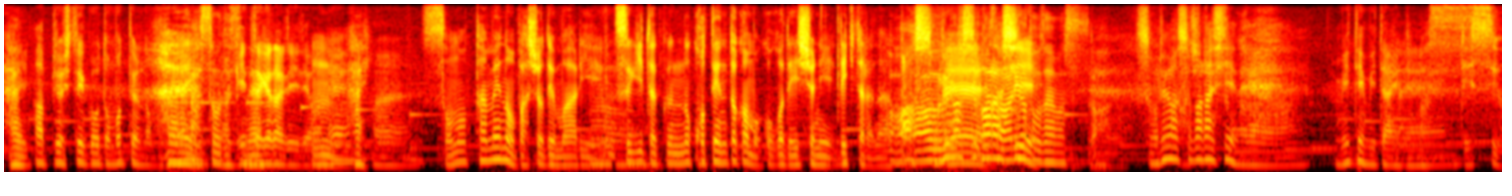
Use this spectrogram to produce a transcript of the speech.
発表していこうと思ってるのもね、はい、そうですね。銀座ギャラリーではね、うんはい、そのための場所でもあり、うん、杉田君の個展とかもここで一緒にできたらなあそれは素晴らしい。ありがとうございます。それは素晴らしいね。見てみたいね。ですよ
